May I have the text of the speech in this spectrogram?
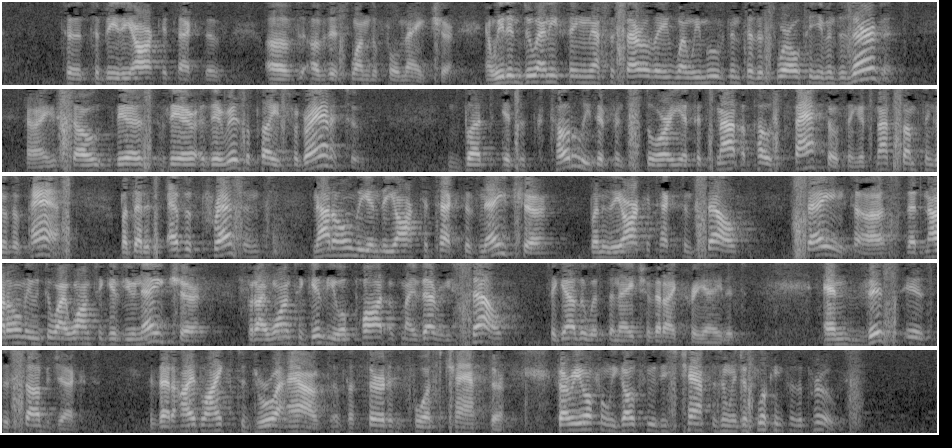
to, to be the architect of, of, of this wonderful nature. And we didn't do anything necessarily when we moved into this world to even deserve it. All right? So there's, there, there is a place for gratitude. But it's a totally different story if it's not a post facto thing. It's not something of the past, but that it's ever present, not only in the architect of nature, but in the architect himself, saying to us that not only do I want to give you nature, but I want to give you a part of my very self together with the nature that I created. And this is the subject that I'd like to draw out of the third and fourth chapter. Very often we go through these chapters and we're just looking for the proofs.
